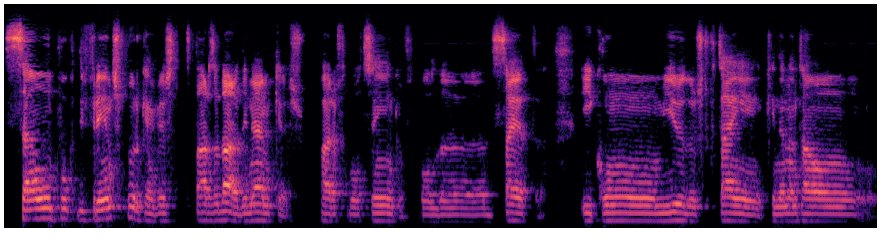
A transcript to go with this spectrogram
são um pouco diferentes porque em vez de estares a dar dinâmicas para futebol de 5, futebol de, de 7 e com miúdos que têm, que ainda não estão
